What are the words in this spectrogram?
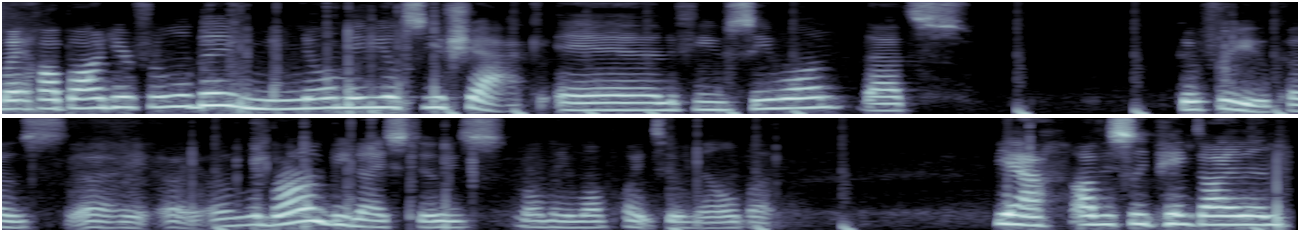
you might hop on here for a little bit and, you know, maybe you'll see a Shaq. And if you see one, that's good for you because uh, uh, LeBron be nice too. He's only 1.2 mil, but yeah, obviously pink diamond,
